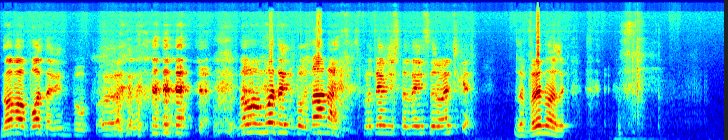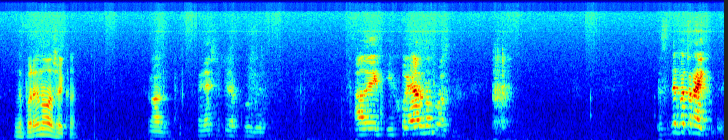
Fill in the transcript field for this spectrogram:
Нова бота від Бу... е, Нова бота від Богдана. Спортивні штани і сорочка. Забери ножик. Забери ножика. Ладно, конечно, я пробую. Але як і хуярно просто. Сиди батарейку, блядь.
